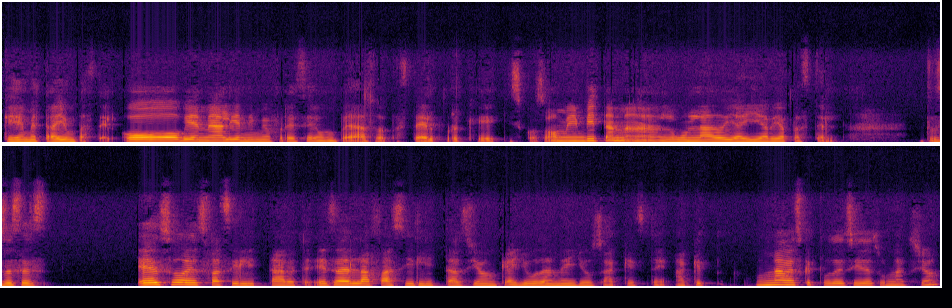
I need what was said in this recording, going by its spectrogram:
que me trae un pastel. O viene alguien y me ofrece un pedazo de pastel porque X cosa. O me invitan a algún lado y ahí había pastel. Entonces es, eso es facilitarte. Esa es la facilitación que ayudan ellos a que esté, a que una vez que tú decides una acción,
